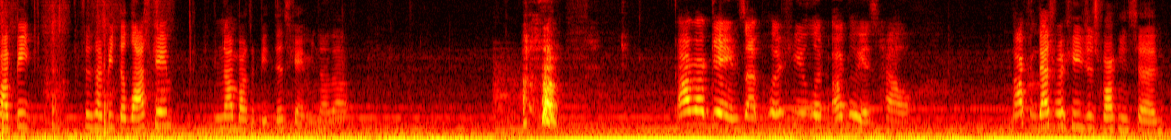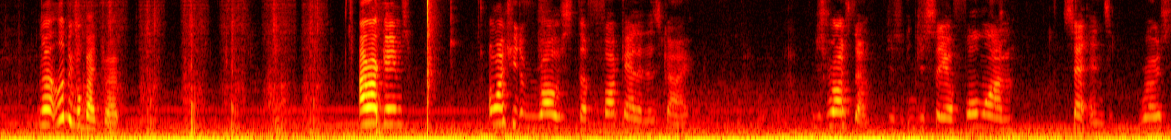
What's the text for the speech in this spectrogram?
I beat, since I beat the last game, I'm not about to beat this game. You know that. I got games that push you look ugly as hell. That's what he just fucking said. Let me go back to it. I got games. I want you to roast the fuck out of this guy. Just roast him. Just just say a full on sentence. Roast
